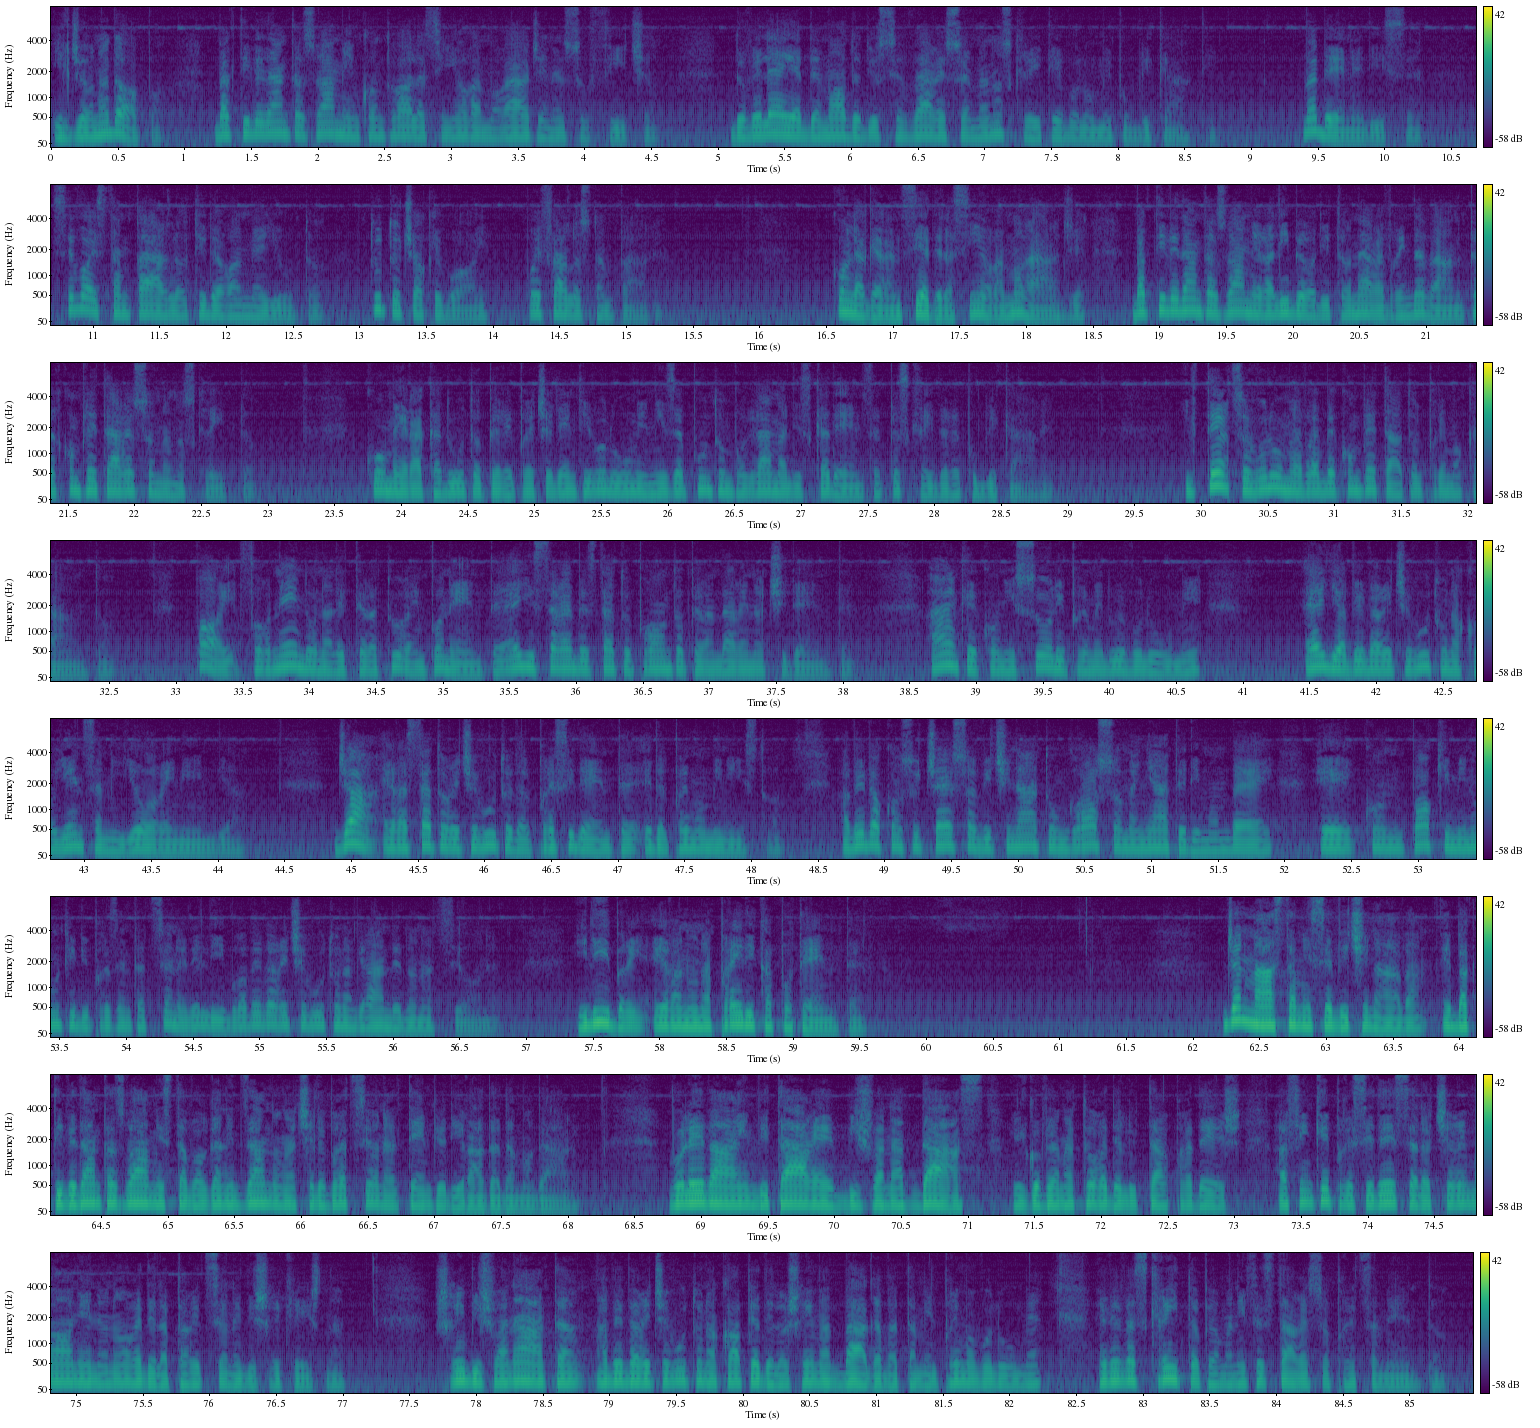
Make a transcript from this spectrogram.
Il giorno dopo, Bhaktivedanta Swami incontrò la signora Morargi nel suo ufficio, dove lei ebbe modo di osservare i suoi manoscritti e volumi pubblicati. Va bene, disse. Se vuoi stamparlo ti darò il mio aiuto. Tutto ciò che vuoi, puoi farlo stampare. Con la garanzia della signora Morargi, Bhaktivedanta Swami era libero di tornare a Vrindavan per completare il suo manoscritto. Come era accaduto per i precedenti volumi, mise a punto un programma di scadenze per scrivere e pubblicare. Il terzo volume avrebbe completato il primo canto. Poi, fornendo una letteratura imponente, egli sarebbe stato pronto per andare in Occidente anche con i soli primi due volumi, egli aveva ricevuto un'accoglienza migliore in India. Già era stato ricevuto dal presidente e dal primo ministro. Aveva con successo avvicinato un grosso magnate di Bombay e con pochi minuti di presentazione del libro aveva ricevuto una grande donazione. I libri erano una predica potente. Janmastami si avvicinava e Bhaktivedanta Swami stava organizzando una celebrazione al tempio di Radha Damodar voleva invitare Vishwanath Das, il governatore dell'Uttar Pradesh, affinché presiedesse la cerimonia in onore dell'apparizione di Sri Krishna. Sri Vishwanatha aveva ricevuto una copia dello Srimad Bhagavatam, il primo volume, e aveva scritto per manifestare il suo apprezzamento.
